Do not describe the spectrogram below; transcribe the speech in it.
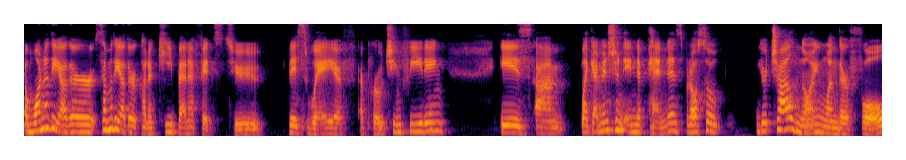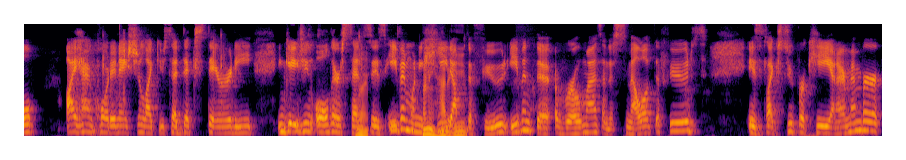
And one of the other, some of the other kind of key benefits to this way of approaching feeding is, um, like I mentioned, independence, but also your child knowing when they're full eye hand coordination, like you said, dexterity, engaging all their senses, right. even when you heat up eat. the food, even the aromas and the smell of the foods is like super key. And I remember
